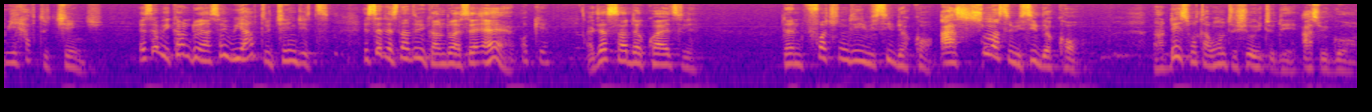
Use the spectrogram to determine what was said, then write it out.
we have to change. He said, We can't do it. I said, We have to change it. He said, There's nothing we can do. I said, Eh, okay. I just sat there quietly. Then, fortunately, he received the call. As soon as he received the call, now this is what I want to show you today as we go on.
